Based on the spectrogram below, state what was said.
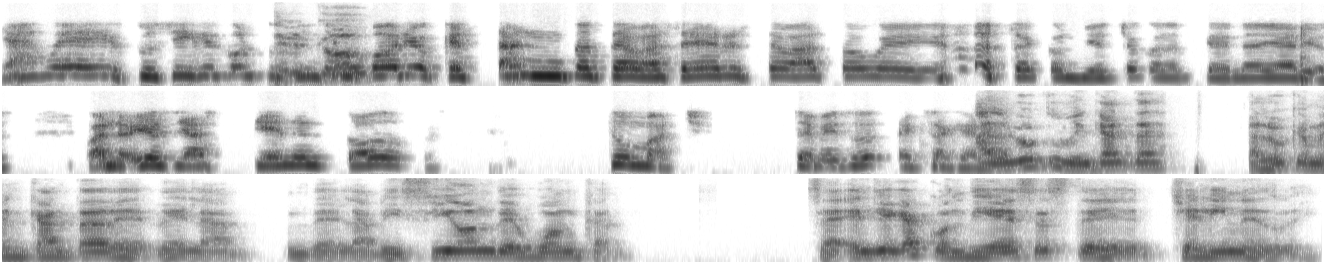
ya, güey, tú sigue con tu emporio, ¿qué tanto te va a hacer este vato, güey? O sea, con 10 chocolates que vende diarios, cuando ellos ya tienen todo, pues, too much. Se me hizo exagerado. Algo que me encanta, algo que me encanta de, de la, de la visión de Wonka. O sea, él llega con 10 este, chelines, güey.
